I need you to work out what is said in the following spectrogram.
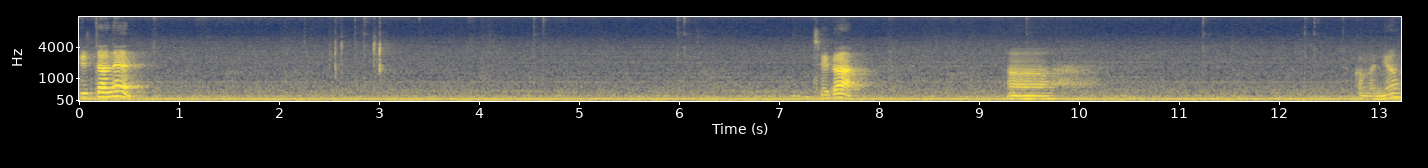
일단은 제가 어, 잠깐만요.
